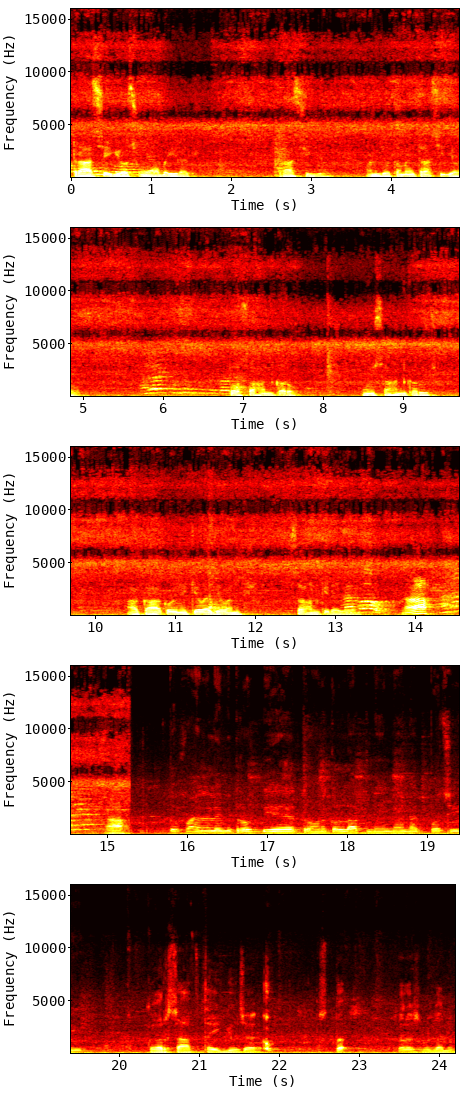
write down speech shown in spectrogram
ત્રાસી ગયો છું હું બૈરાથી. ત્રાસી ગયો. અને જો તમે ત્રાસી જાઓ, તો સહન કરો. હું સહન કરું છું. આ ઘા કોઈને કહેવા જેવા નથી. સહન કર્યા જેવા હા? હા. તો ફાઇનલી મિત્રો, બે ત્રણ કલાકની મહેનત પછી ઘર સાફ થઈ ગયું છે. સરસ મજાનું.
